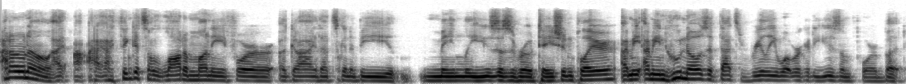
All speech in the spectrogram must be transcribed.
I don't know. I, I, think it's a lot of money for a guy that's going to be mainly used as a rotation player. I mean, I mean, who knows if that's really what we're going to use him for? But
